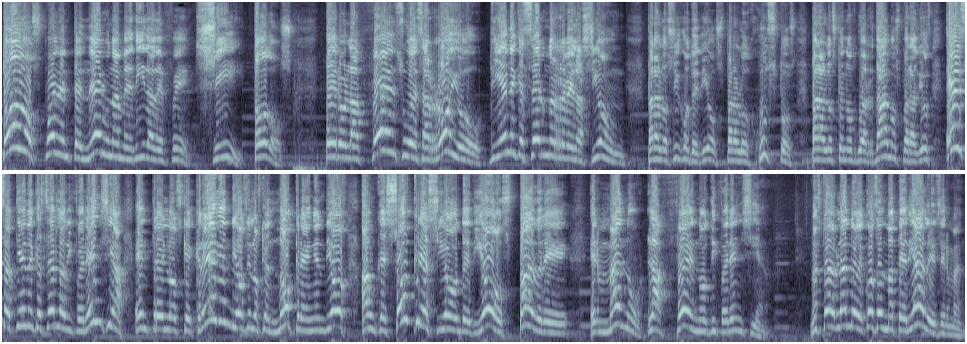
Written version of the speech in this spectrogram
Todos pueden tener una medida de fe. Sí, todos. Pero la fe en su desarrollo tiene que ser una revelación para los hijos de Dios, para los justos, para los que nos guardamos para Dios. Esa tiene que ser la diferencia entre los que creen en Dios y los que no creen en Dios. Aunque son creación de Dios, Padre, hermano, la fe nos diferencia. No estoy hablando de cosas materiales, hermano.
